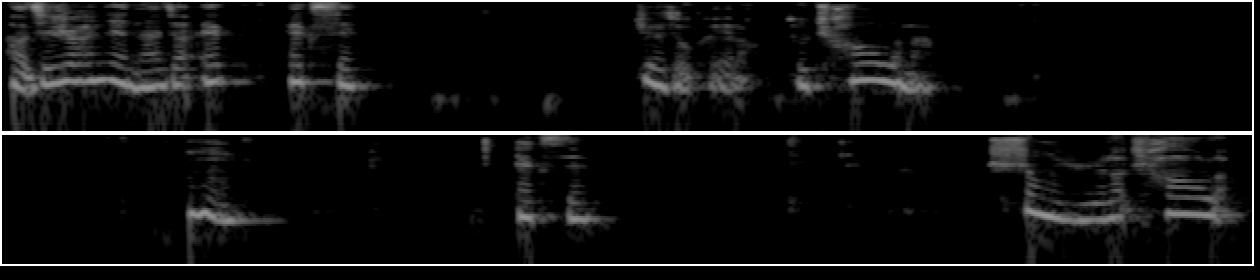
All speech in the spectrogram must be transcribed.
好，其实很简单，叫 ex，这个就可以了，就超了嘛。嗯，x 剩余了，超了，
